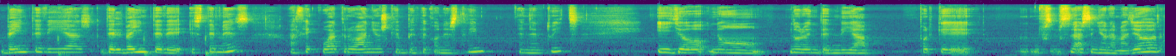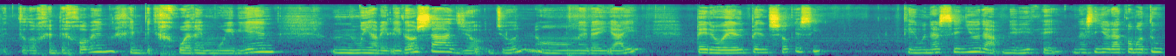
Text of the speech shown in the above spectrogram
20 días, del 20 de este mes, hace cuatro años que empecé con stream en el Twitch y yo no, no lo entendía porque es una señora mayor, todo gente joven, gente que juegue muy bien, muy habilidosa. Yo, yo no me veía ahí, pero él pensó que sí, que una señora me dice, una señora como tú,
